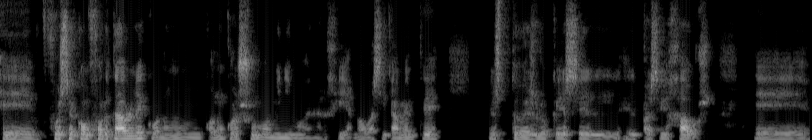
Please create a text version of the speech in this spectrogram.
eh, fuese confortable con un, consumo mínimo de energía. ¿no? Básicamente, esto es lo que es el, Passive House. Eh,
